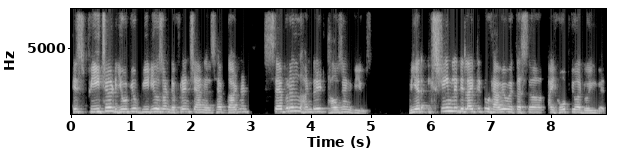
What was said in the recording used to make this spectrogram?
his featured YouTube videos on different channels have garnered several hundred thousand views. We are extremely delighted to have you with us, sir. I hope you are doing well.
